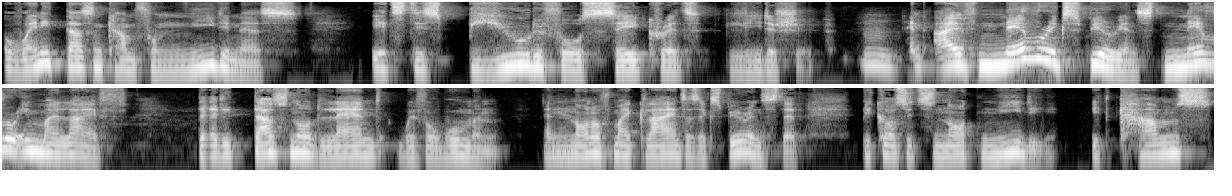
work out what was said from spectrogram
when it doesn't come from neediness, it's this beautiful sacred leadership. Mm. And I've never experienced, never in my life, that it does not land with a woman and yeah. none of my clients has experienced that because it's not needy it comes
